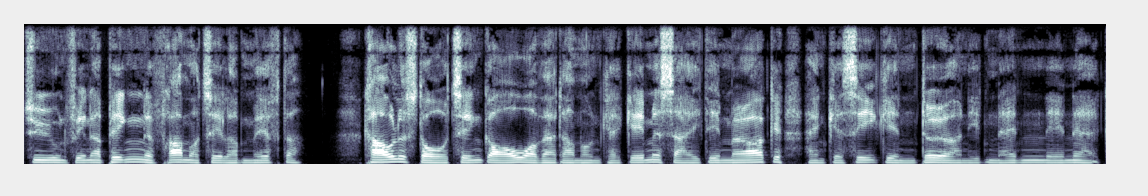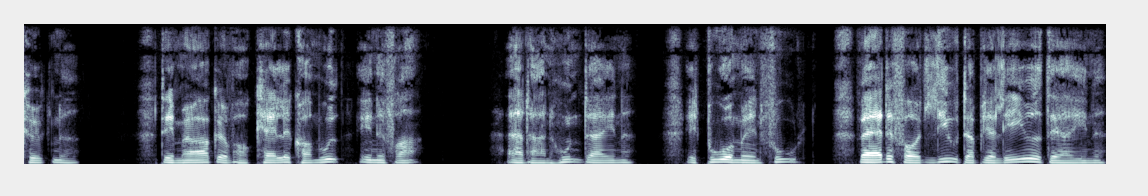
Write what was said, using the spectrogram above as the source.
Tyven finder pengene frem og tæller dem efter. Kravle står og tænker over, hvad der må kan gemme sig i det mørke, han kan se gennem døren i den anden ende af køkkenet. Det mørke, hvor Kalle kom ud indefra. Er der en hund derinde? Et bur med en fugl? Hvad er det for et liv, der bliver levet derinde?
